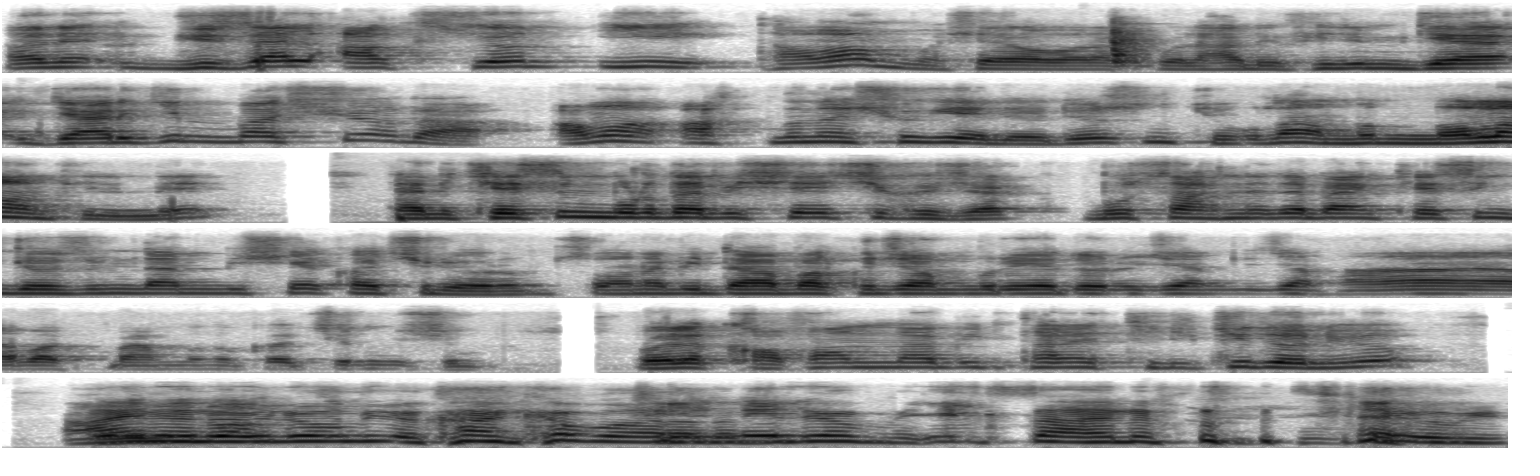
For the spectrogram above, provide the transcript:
hani güzel aksiyon iyi tamam mı şey olarak böyle hani film ge- gergin başlıyor da ama aklına şu geliyor diyorsun ki ulan bu Nolan filmi yani kesin burada bir şey çıkacak. Bu sahnede ben kesin gözümden bir şey kaçırıyorum. Sonra bir daha bakacağım buraya döneceğim diyeceğim. Ha bak ben bunu kaçırmışım. Böyle kafamda bir tane tilki dönüyor. Aynen bir öyle baktım, oluyor kanka bu arada filmin- biliyor musun? İlk sahne şey oluyor.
